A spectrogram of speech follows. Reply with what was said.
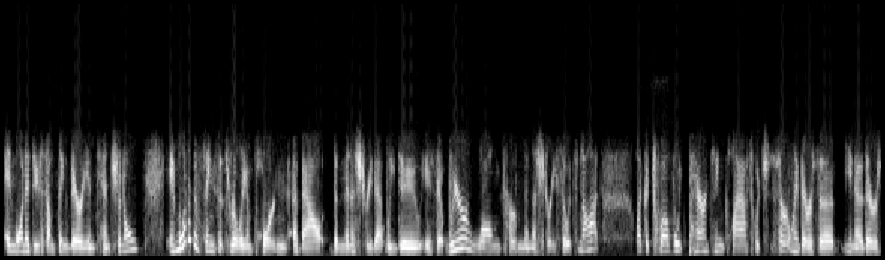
and want to do something very intentional. And one of the things that's really important about the ministry that we do is that we're long term ministry. So, it's not like a 12 week parenting class, which certainly there's a, you know, there's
